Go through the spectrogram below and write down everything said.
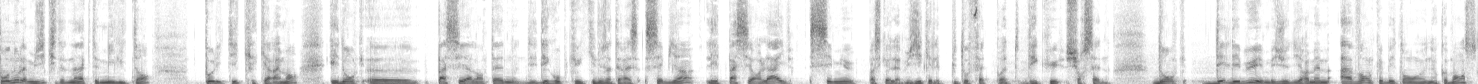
Pour nous, la musique, c'est un acte militant, politique carrément. Et donc, euh, passer à l'antenne des, groupes qui, nous intéressent, c'est bien. Les passer en live, c'est mieux. Parce que la musique, elle est plutôt faite pour être vécue sur scène. Donc, dès le début, et mais je dirais même avant que Béton ne commence,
